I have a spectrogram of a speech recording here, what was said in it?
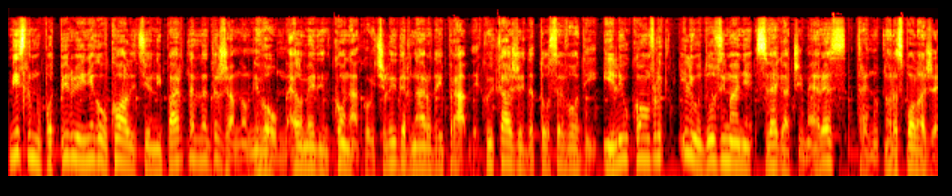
Mislim mu potpiruje i njegov koalicioni partner na državnom nivou, Elmedin Konaković, lider naroda i pravde, koji kaže da to sve vodi ili u konflikt ili u oduzimanje svega čime RS trenutno raspolaže.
